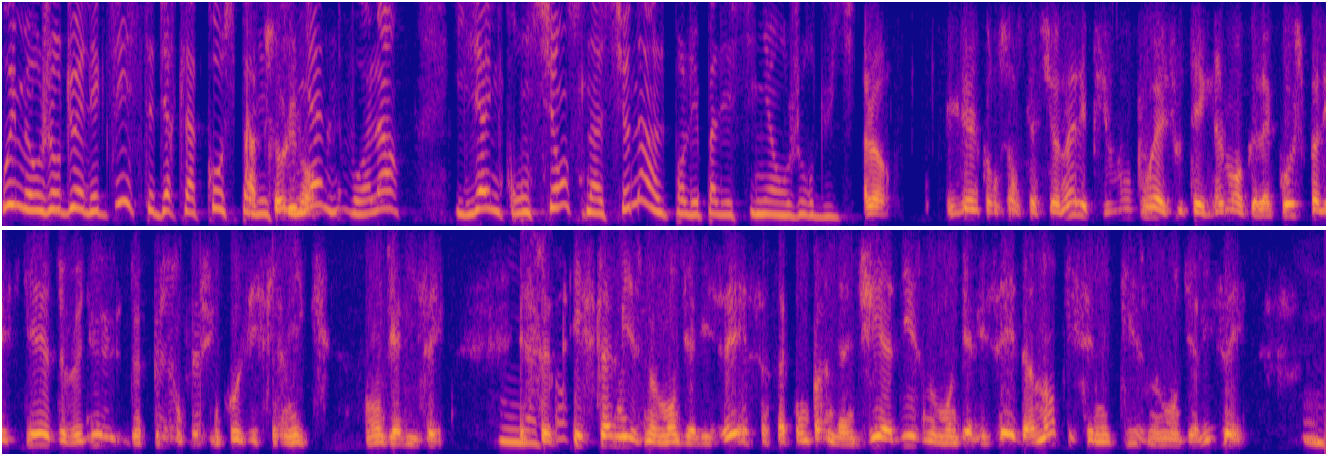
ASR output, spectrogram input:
Oui, mais aujourd'hui, elle existe. C'est-à-dire que la cause palestinienne, voilà, il y a une conscience nationale pour les Palestiniens aujourd'hui. Alors, il y a une conscience nationale, et puis vous pouvez ajouter également que la cause palestinienne est devenue de plus en plus une cause islamique mondialisée. Et cet islamisme mondialisé, ça s'accompagne d'un djihadisme mondialisé et d'un antisémitisme mondialisé. Hmm.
